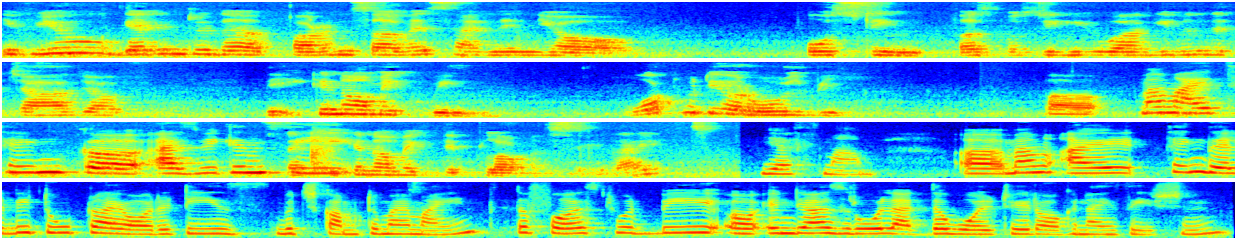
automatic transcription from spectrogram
If you get into the foreign service and in your posting, first posting, you are given the charge of the economic wing, what would your role be? Uh, ma'am, I think uh, as we can Like see, economic diplomacy, right? Yes, ma'am. Uh, ma'am, I think there'll be two priorities which come to my mind. The first would be uh, India's role at the World Trade Organization.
